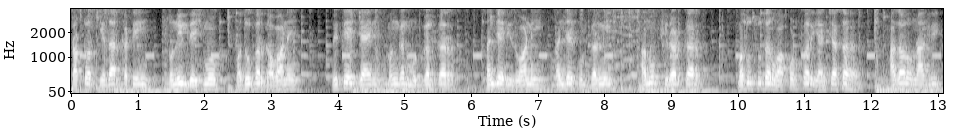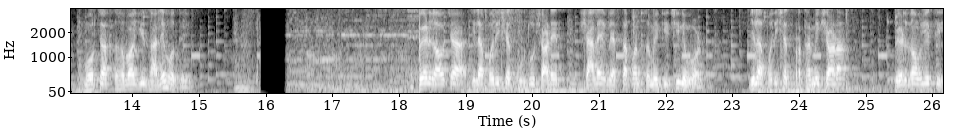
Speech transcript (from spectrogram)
doctor Kedar Kating Sunil Deshmukh Madhukar Gavhane Ritesh Jain Mangal Mudgalkar Sanjay Rijwani Sanjay Kulkarni Anup Shiradkar Madhusudan Wakodkar यांच्यासह हजारो नागरिक मोर्चात सहभागी झाले होते. पेडगावच्या जिल्हा परिषद उर्दू शाळेत शालेय व्यवस्थापन समितीची निवड. जिल्हा परिषद प्राथमिक शाळा पेडगाव येथील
